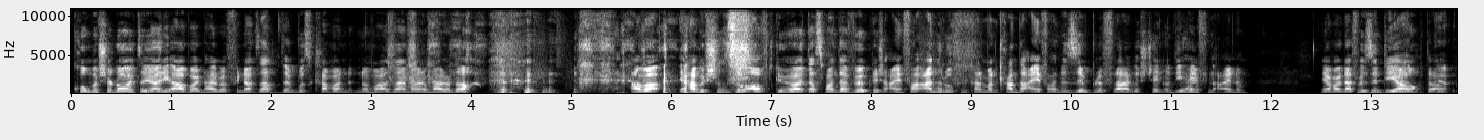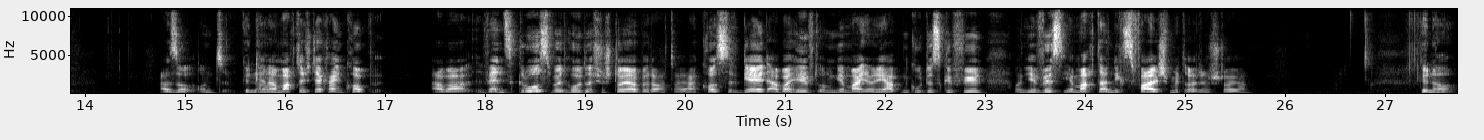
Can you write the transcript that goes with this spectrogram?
komische Leute, ja, die arbeiten halt beim Finanzamt, der muss, kann man nicht normal sein, meiner Meinung nach. Aber habe ich schon so oft gehört, dass man da wirklich einfach anrufen kann. Man kann da einfach eine simple Frage stellen und die helfen einem. Ja, weil dafür sind die ja, ja auch da. Ja. Also, und genau. genau, macht euch da keinen Kopf. Aber wenn es groß wird, holt euch einen Steuerberater. Ja? Kostet Geld, aber hilft ungemein und ihr habt ein gutes Gefühl und ihr wisst, ihr macht da nichts falsch mit euren Steuern. Genau,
